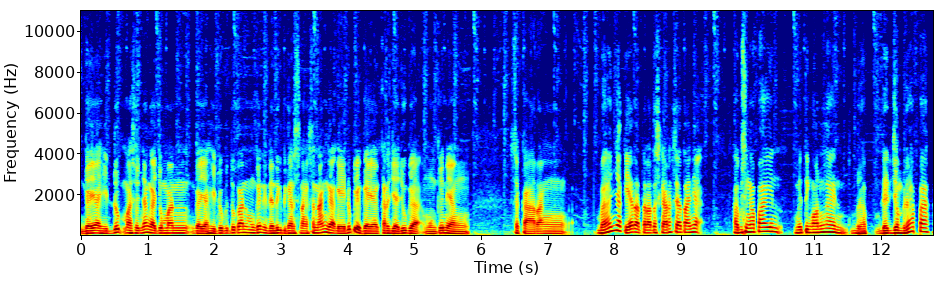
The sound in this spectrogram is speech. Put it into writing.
gaya hidup maksudnya nggak cuman gaya hidup itu kan mungkin identik dengan senang-senang nggak gaya hidup ya gaya kerja juga. Mungkin yang sekarang banyak ya rata-rata sekarang saya tanya habis ngapain? Meeting online berapa dari jam berapa?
